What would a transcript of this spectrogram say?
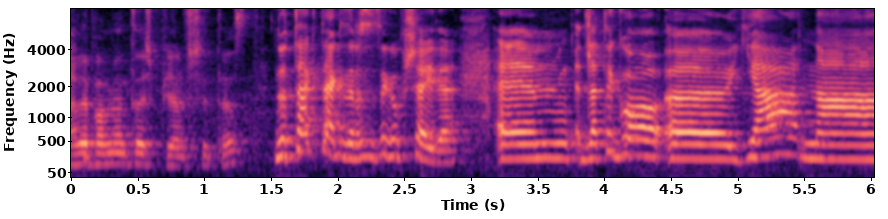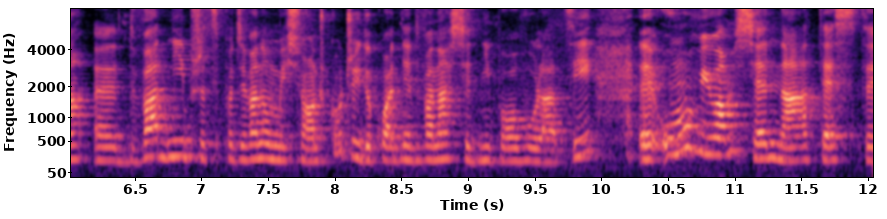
Ale pamiętasz pierwszy test? No tak, tak, zaraz do tego przejdę. Em, dlatego e, ja na e, dwa dni przed spodziewaną miesiączką, czyli dokładnie 12 dni po owulacji, e, umówiłam się na testy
